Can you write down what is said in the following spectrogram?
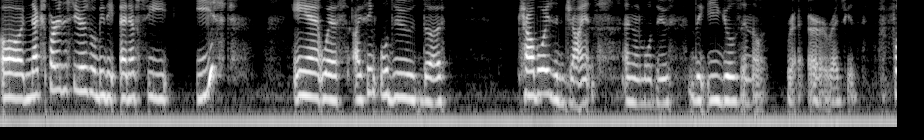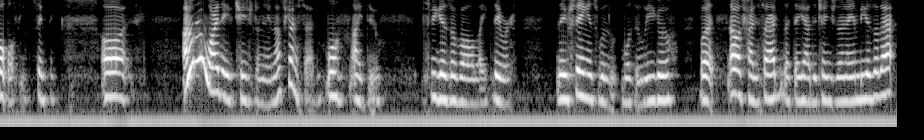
Uh next part of the series will be the NFC East. And with I think we'll do the Cowboys and Giants and then we'll do the Eagles and the Red, or Redskins football team. Same thing. Uh, I don't know why they changed the name. That's kind of sad. Well, I do. It's because of all like they were they were saying it was was illegal, but that was kind of sad that they had to change their name because of that.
